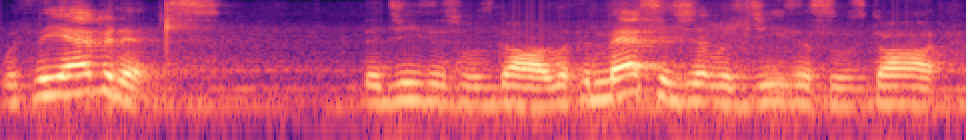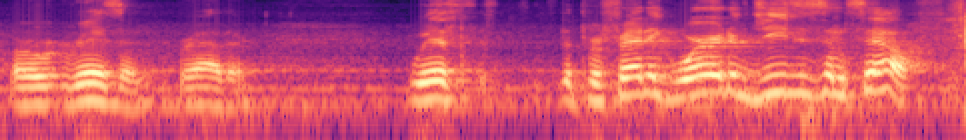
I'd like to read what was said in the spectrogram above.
With the evidence that Jesus was gone, with the message that was Jesus was gone, or risen, rather, with the prophetic word of Jesus himself,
